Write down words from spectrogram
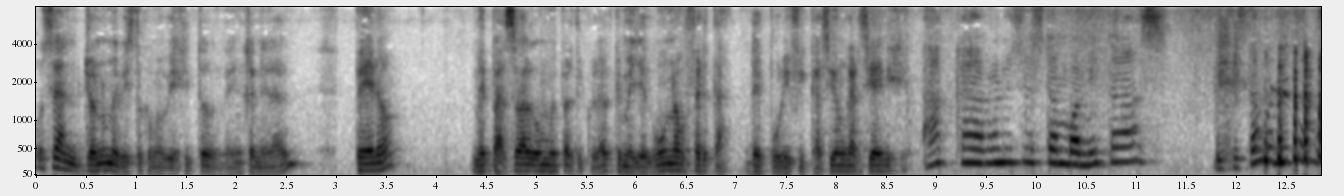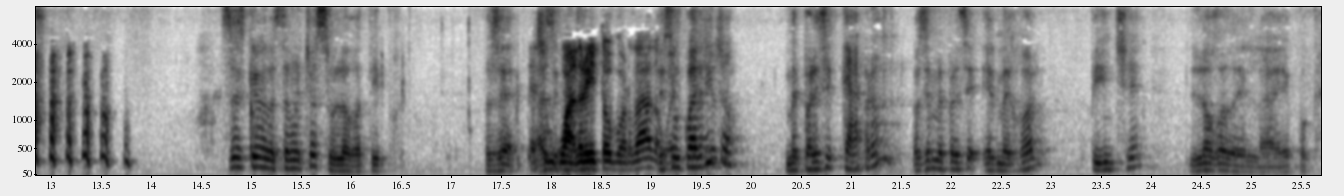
O sea, yo no me he visto como viejito en general, pero me pasó algo muy particular, que me llegó una oferta de Purificación García y dije, ah, cabrón, esas están bonitas. Dije, están bonitas. ¿Sabes qué me gustó mucho? Su logotipo. O sea, Es un cuadrito bordado. Es güey, un cuadrito. precioso. Me parece cabrón. O sea, me parece el mejor pinche logo de la época.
